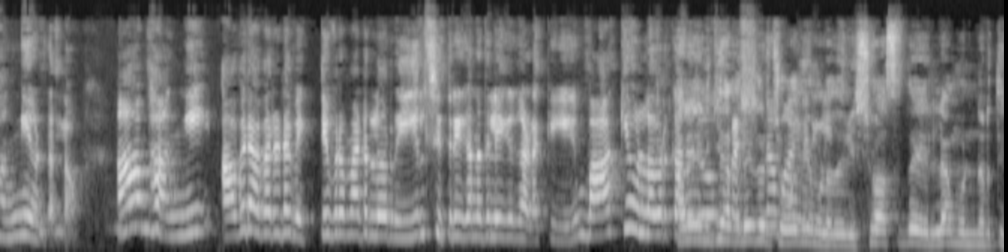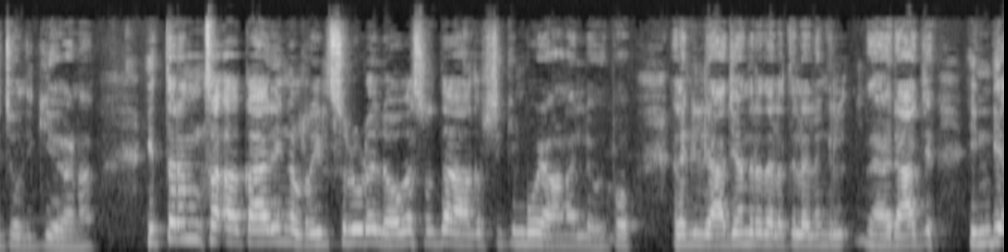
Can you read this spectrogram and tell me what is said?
ഭംഗിയുണ്ടല്ലോ. ആ ഭംഗി അവരവരുടെ വ്യക്തിപരമായിട്ടുള്ള റീൽ ചിത്രീകരണത്തിലേക്ക് കടക്കുകയും ബാക്കിയുള്ളവർക്ക് അതൊരു എനിക്ക് അതിലേക്ക് ചോദ്യമുള്ളത്. വിശ്വാസത്തെ എല്ലാം മുൻനിർത്തി ചോദിക്കുകയാണ്. ഇത്തരം കാര്യങ്ങൾ റീൽസിലൂടെ ലോക ശ്രദ്ധ ആകർഷിക്കുമ്പോഴാണല്ലോ ഇപ്പോൾ അല്ലെങ്കിൽ രാജ്യാന്തര തലത്തിൽ അല്ലെങ്കിൽ രാജ്യ ഇന്ത്യ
